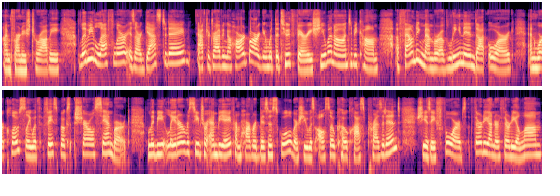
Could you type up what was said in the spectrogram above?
I'm Farnoosh Torabi. Libby Leffler is our guest today. After driving a hard bargain with the Tooth Fairy, she went on to become a founding member of leanin.org and work closely with Facebook's Sheryl Sandberg. Libby later received her MBA from Harvard Business School, where she was also co-class president. She is a Forbes 30 under 30 alum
